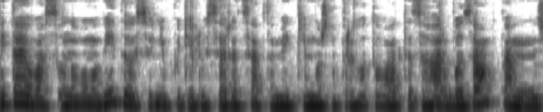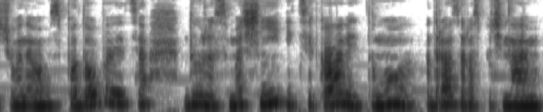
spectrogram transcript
Вітаю вас у новому відео. Сьогодні поділюся рецептами, які можна приготувати з гарбуза. Впевнена, що вони вам сподобаються. Дуже смачні і цікаві, тому одразу розпочинаємо.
